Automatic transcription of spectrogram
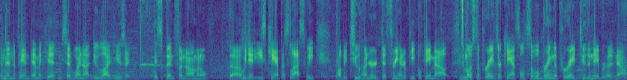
And then the pandemic hit, and we said, why not do live music? It's been phenomenal. Uh, we did East Campus last week. Probably 200 to 300 people came out. Most of the parades are canceled, so we'll bring the parade to the neighborhood now.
